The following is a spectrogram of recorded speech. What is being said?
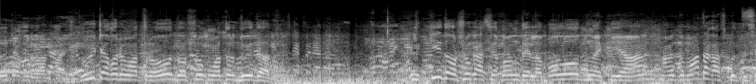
দুইটা করে দুইটা করে মাত্র দর্শক মাত্র দুই দাঁত। কি দর্শক আছে কোন তেলা বলদ নাকি আমি তো মাথা কাজ করতেছি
